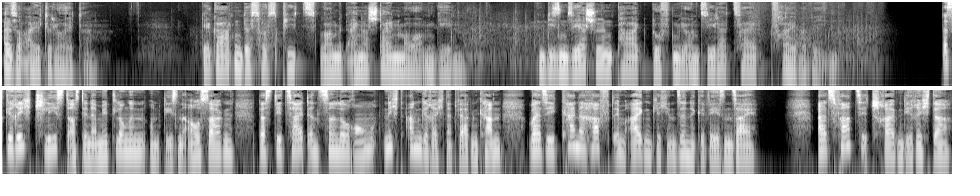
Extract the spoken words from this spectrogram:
also alte Leute. Der Garten des Hospiz war mit einer Steinmauer umgeben. In diesem sehr schönen Park durften wir uns jederzeit frei bewegen. Das Gericht schließt aus den Ermittlungen und diesen Aussagen, dass die Zeit in Saint-Laurent nicht angerechnet werden kann, weil sie keine Haft im eigentlichen Sinne gewesen sei. Als Fazit schreiben die Richter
